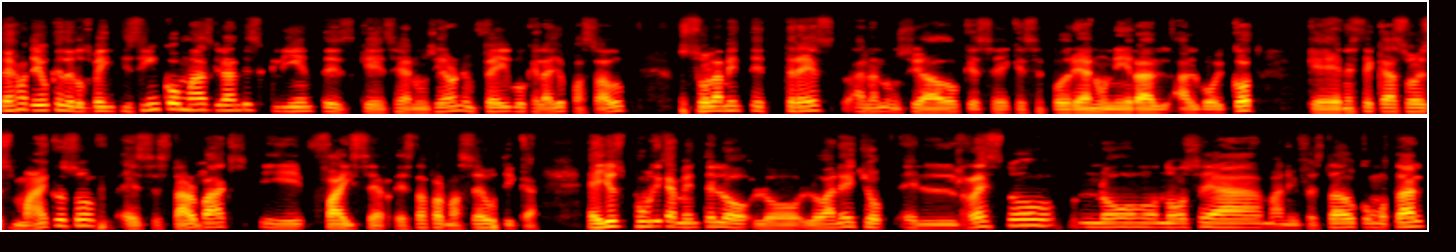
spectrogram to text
déjame te digo que de los 25 más grandes clientes que se anunciaron en Facebook el año pasado, solamente tres han anunciado que se, que se podrían unir al, al boicot que en este caso es Microsoft, es Starbucks y Pfizer, esta farmacéutica. Ellos públicamente lo, lo, han hecho, el resto no, no se ha manifestado como tal,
